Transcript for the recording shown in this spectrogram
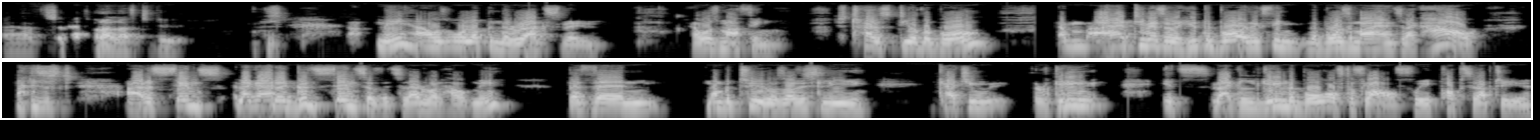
Uh, so that's what I love to do. Me, I was all up in the rucks, baby. That was my thing. Just try to steal the ball. Um, I had teammates that would hit the ball, and next thing the ball's in my hands. Like how? I just I had a sense, like I had a good sense of it, so that would help me. But then number two was obviously catching, getting. It's like getting the ball off the fly off where he pops it up to you,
